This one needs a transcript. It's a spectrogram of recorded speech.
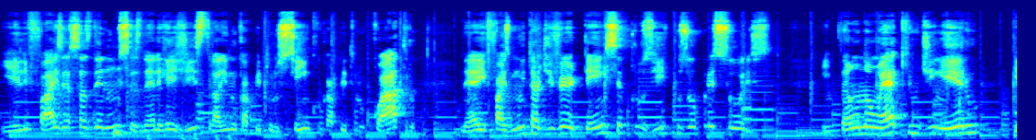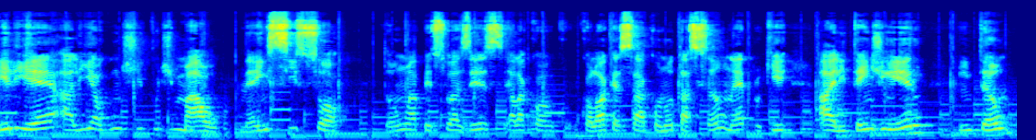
E ele faz essas denúncias, né? Ele registra ali no capítulo 5, capítulo 4, né? E faz muita advertência para os ricos opressores. Então, não é que o dinheiro ele é ali algum tipo de mal, né? Em si só então a pessoa às vezes ela coloca essa conotação, né? Porque ah, ele tem dinheiro, então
